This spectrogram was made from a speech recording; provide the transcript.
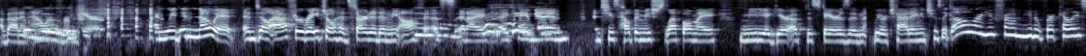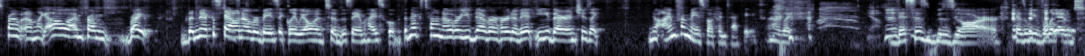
about an oh, hour from here. and we didn't know it until after Rachel had started in the office. And I, I came in and she's helping me schlep all my media gear up the stairs. And we were chatting and she was like, Oh, are you from, you know, where Kelly's from? And I'm like, Oh, I'm from right the next town over, basically. We all went to the same high school, but the next town over, you've never heard of it either. And she was like, No, I'm from Maysville, Kentucky. And I was like, This is bizarre because we've lived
